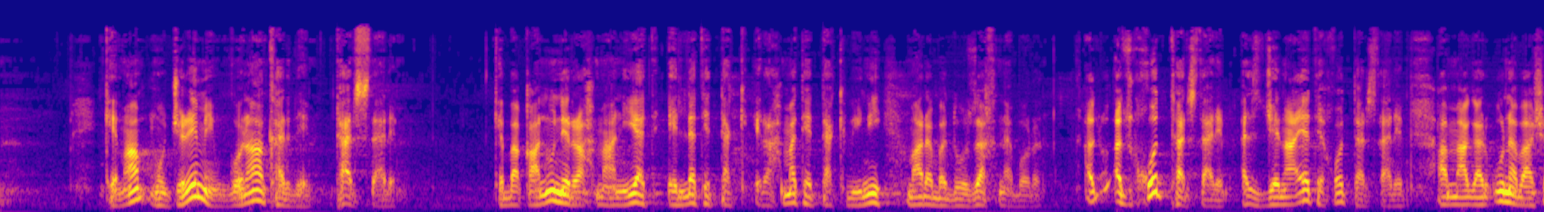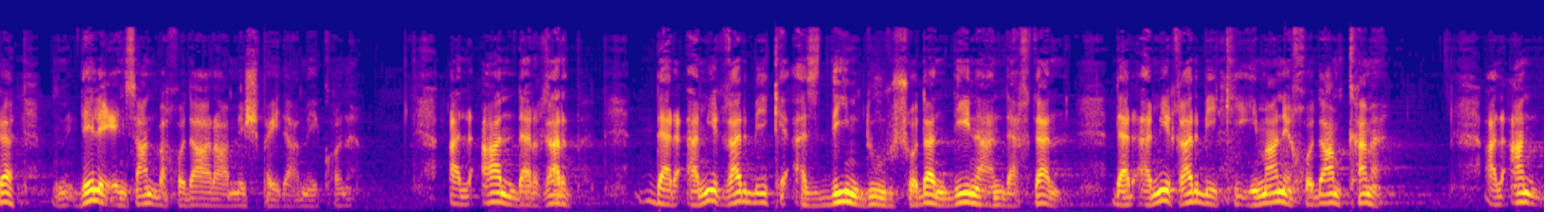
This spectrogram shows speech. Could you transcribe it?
که ما مجرمیم گناه کردیم ترس داریم. که به قانون رحمانیت علت تک رحمت تکوینی ما را به دوزخ نبرن. از خود ترس داریم از جنایت خود ترس داریم اما اگر او نباشه دل انسان به خدا آرامش پیدا می‌کنه. الان در غرب در امی غربی که از دین دور شدن دین اندختن در امی غربی که ایمان خدام کمه. الان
